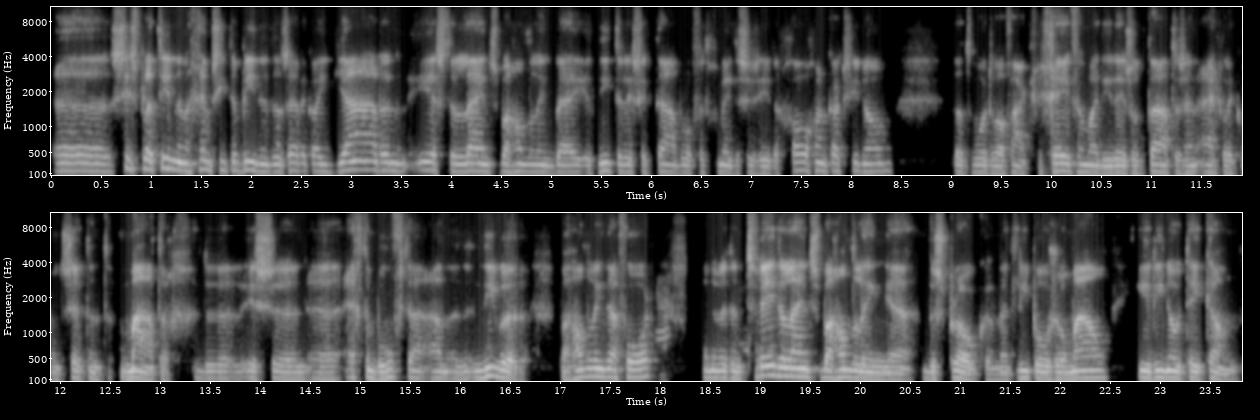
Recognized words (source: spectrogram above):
Uh, cisplatine en gemcitabine, dat is eigenlijk al jaren eerste lijnsbehandeling bij het niet resectabel of het gemetastaseerde galgangcarcinoom. Dat wordt wel vaak gegeven, maar die resultaten zijn eigenlijk ontzettend matig. Er is uh, echt een behoefte aan een nieuwe behandeling daarvoor. En er werd een tweede lijns behandeling uh, besproken met liposomaal irinotecan.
